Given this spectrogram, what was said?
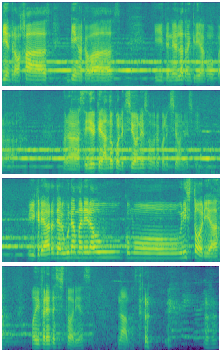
bien trabajadas, bien acabadas y tener la tranquilidad como para, para seguir creando colecciones sobre colecciones y, y crear de alguna manera como una historia o diferentes historias, nada más. Perfecto,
